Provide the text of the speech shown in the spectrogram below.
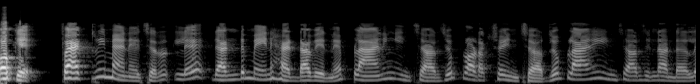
okay factory മാനേജറിലെ രണ്ട് മെയിൻ ഹെഡാ വരുന്നത് പ്ലാനിംഗ് ഇൻചാർജും പ്രൊഡക്ഷൻ ഇൻചാർജും പ്ലാനിംഗ് ഇൻചാർജിന്റെ അണ്ടറിൽ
